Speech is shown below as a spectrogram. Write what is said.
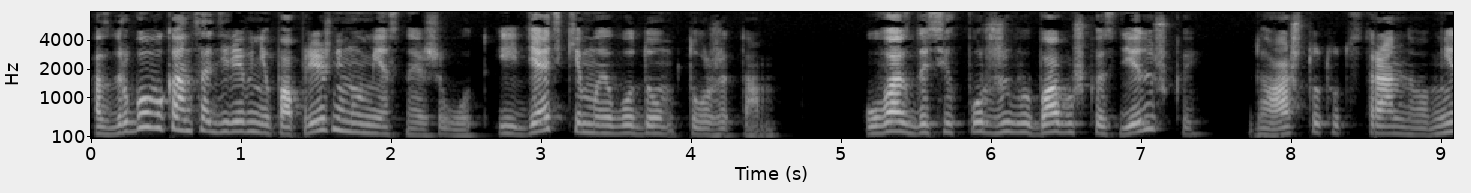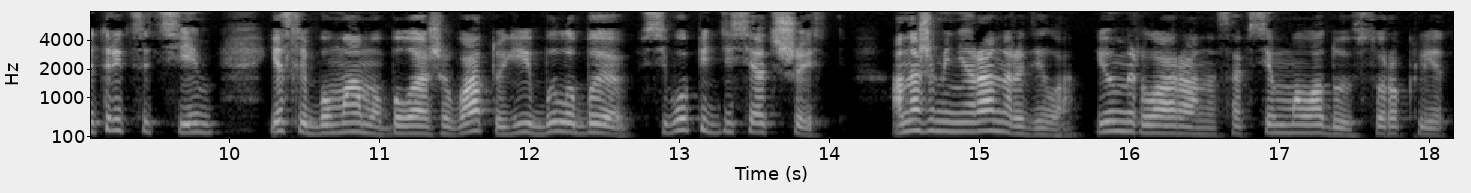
А с другого конца деревни по-прежнему местные живут, и дядьки моего дом тоже там. У вас до сих пор живы бабушка с дедушкой? Да, что тут странного? Мне 37. Если бы мама была жива, то ей было бы всего 56. Она же меня рано родила и умерла рано, совсем молодой, в 40 лет.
